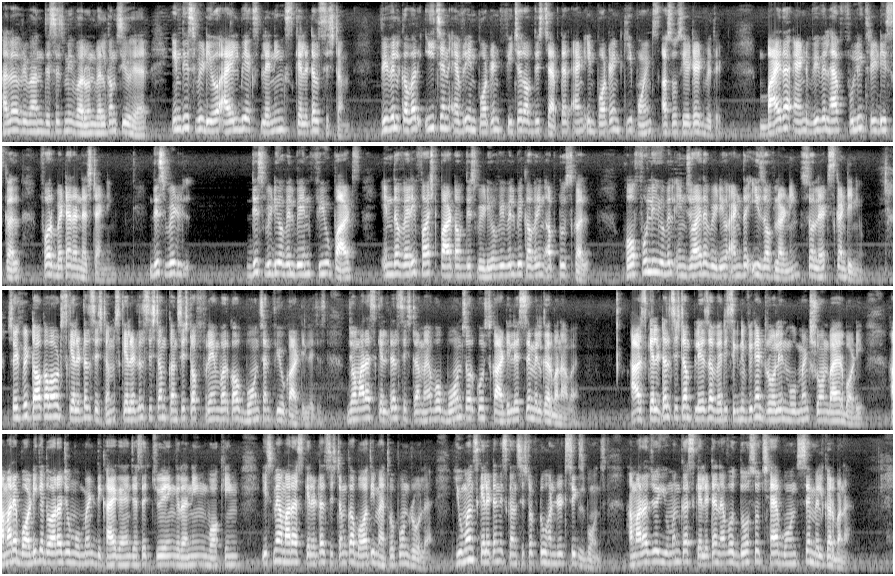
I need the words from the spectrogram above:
Hello everyone, this is me Varun, welcomes you here. In this video, I will be explaining skeletal system. We will cover each and every important feature of this chapter and important key points associated with it. By the end, we will have fully 3D skull for better understanding. This, vid- this video will be in few parts. In the very first part of this video, we will be covering up to skull. Hopefully you will enjoy the video and the ease of learning. So let's continue. So if we talk about skeletal system skeletal system consist of framework of bones and few cartilages जो हमारा skeletal system है, वो bones और कुछ cartilage से मिलकर बना हुआ है। Our skeletal system plays a very significant role in movement shown by our body हमारे बॉडी के द्वारा जो मूवमेंट दिखाए गए हैं, जैसे चुइंग रनिंग वॉकिंग इसमें हमारा स्केलेटल सिस्टम का बहुत ही महत्वपूर्ण रोल है। Human skeleton is consist of two hundred six bones हमारा जो ह्यूमन का स्केलेटन है, वो दो सौ छः बोन्स से मिलकर बना है।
